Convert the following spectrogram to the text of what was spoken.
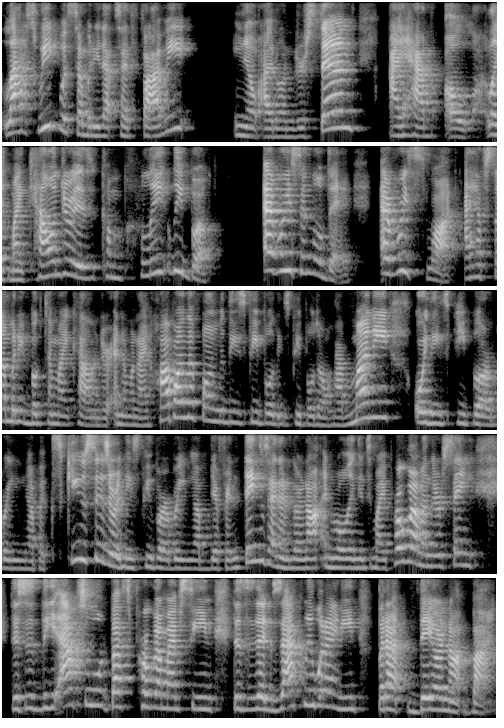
last week with somebody that said, Fabi, you know, I don't understand. I have a lot, like my calendar is completely booked every single day, every slot. I have somebody booked on my calendar. And when I hop on the phone with these people, these people don't have money, or these people are bringing up excuses, or these people are bringing up different things, and they're not enrolling into my program. And they're saying, This is the absolute best program I've seen. This is exactly what I need, but I, they are not buying.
